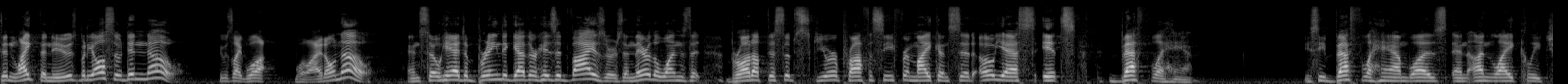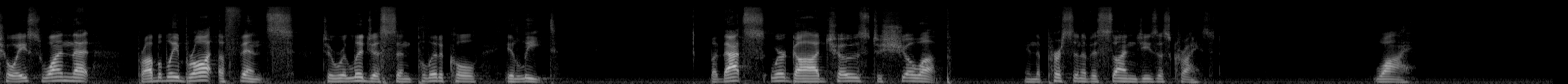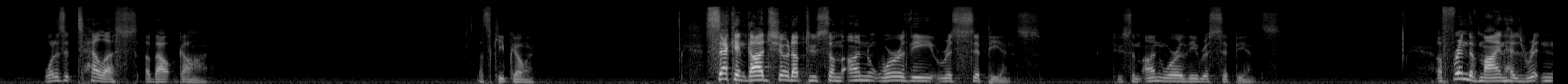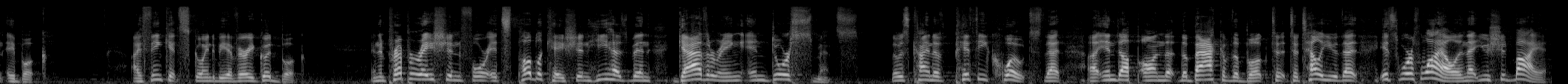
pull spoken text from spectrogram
didn't like the news, but he also didn't know. He was like, well, well, I don't know. And so he had to bring together his advisors, and they're the ones that brought up this obscure prophecy from Micah and said, oh, yes, it's Bethlehem. You see, Bethlehem was an unlikely choice, one that probably brought offense to religious and political elite. But that's where God chose to show up in the person of his son, Jesus Christ. Why? What does it tell us about God? Let's keep going. Second, God showed up to some unworthy recipients. To some unworthy recipients. A friend of mine has written a book. I think it's going to be a very good book. And in preparation for its publication, he has been gathering endorsements, those kind of pithy quotes that uh, end up on the, the back of the book to, to tell you that it's worthwhile and that you should buy it.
